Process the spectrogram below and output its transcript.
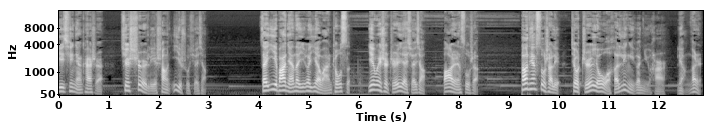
一七年开始去市里上艺术学校，在一八年的一个夜晚，周四，因为是职业学校，八人宿舍，当天宿舍里就只有我和另一个女孩两个人，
